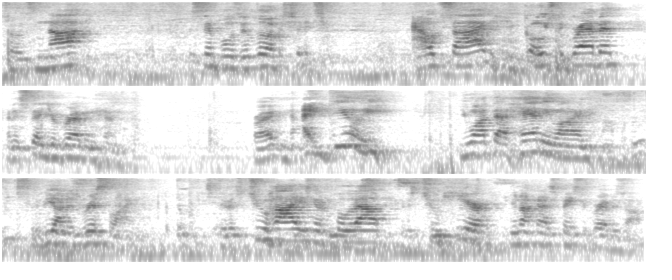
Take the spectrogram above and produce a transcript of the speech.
So it's not as simple as it looks. It's outside, he goes to grab it, and instead you're grabbing him. Right? And ideally, you want that hammy line to be on his wrist line. If it's too high, he's going to pull it out. If it's too here, you're not going to have space to grab his arm.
